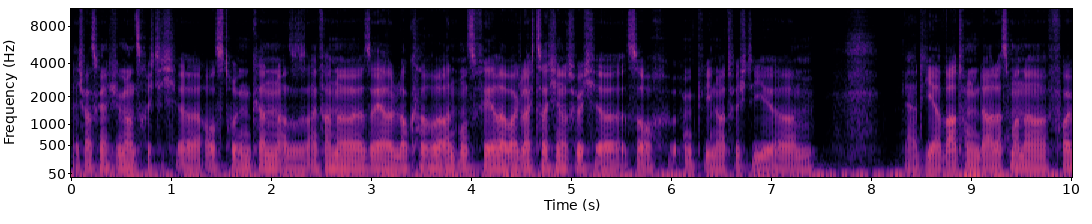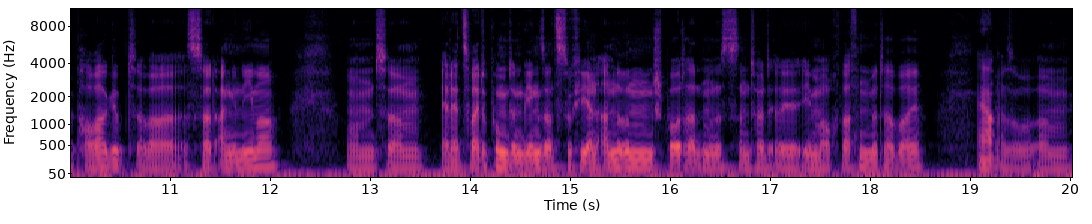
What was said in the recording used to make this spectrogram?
ich weiß gar nicht, wie man es richtig äh, ausdrücken kann. Also es ist einfach eine sehr lockere Atmosphäre, aber gleichzeitig natürlich äh, ist auch irgendwie natürlich die, ähm, ja, die Erwartung da, dass man da voll Power gibt, aber es ist halt angenehmer. Und ähm, ja, der zweite Punkt im Gegensatz zu vielen anderen Sportarten ist, sind halt äh, eben auch Waffen mit dabei. Ja. Also ähm,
